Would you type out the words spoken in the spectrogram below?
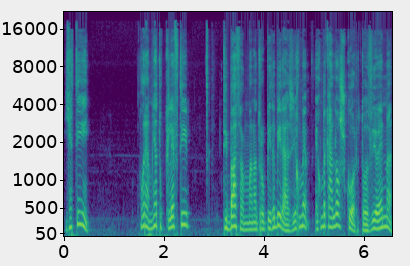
Γιατί; Ωραία, μια του κλέφτη την πάθαμε με ανατροπή. Δεν πειράζει. Έχουμε, έχουμε καλό σκορ. Το 2-1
